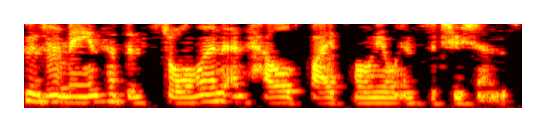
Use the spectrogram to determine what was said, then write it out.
whose remains have been stolen and held by colonial institutions.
